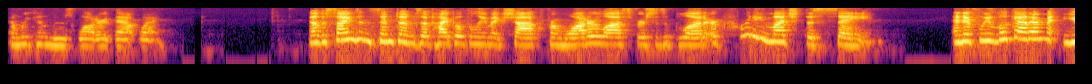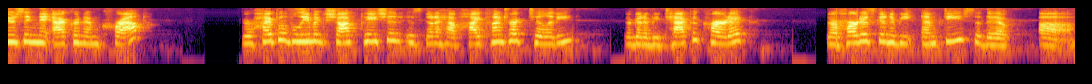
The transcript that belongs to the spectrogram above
and we can lose water that way. Now, the signs and symptoms of hypovolemic shock from water loss versus blood are pretty much the same. And if we look at them using the acronym CRAP, your hypovolemic shock patient is going to have high contractility. They're going to be tachycardic. Their heart is going to be empty, so they have uh,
